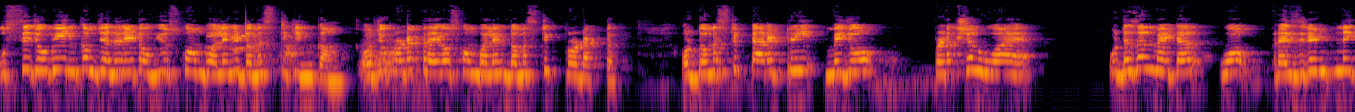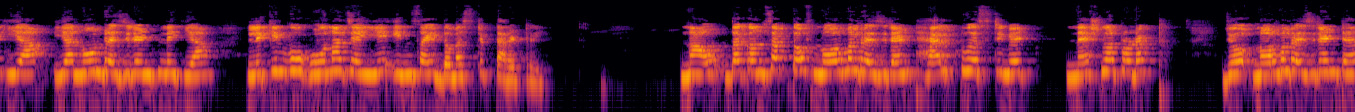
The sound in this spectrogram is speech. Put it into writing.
उससे जो भी इनकम जनरेट होगी, उसको हम बोलेंगे डोमेस्टिक इनकम और जो प्रोडक्ट रहेगा, उसको हम बोलेंगे डोमेस्टिक प्रोडक्ट और डोमेस्टिक टेरिटरी में जो प्रोडक्शन हुआ है, वो डजेंट मैटर वो रेजिडेंट ने किया या नॉन रेजिडेंट ने किया, लेकिन वो होना चाहिए inside domestic territory now the concept of normal resident help to estimate national product. जो नॉर्मल रेजिडेंट है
